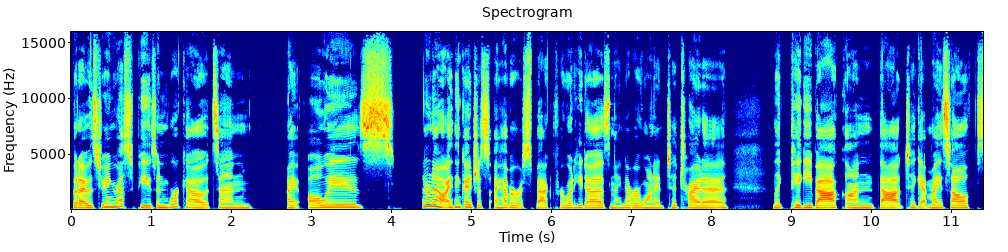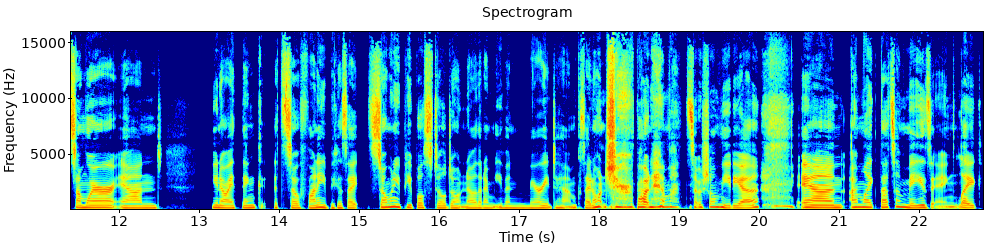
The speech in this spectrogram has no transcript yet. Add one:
But I was doing recipes and workouts, and I always, I don't know. I think I just I have a respect for what he does, and I never wanted to try to like piggyback on that to get myself somewhere and you know, I think it's so funny because I so many people still don't know that I'm even married to him because I don't share about him on social media. And I'm like, that's amazing. Like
